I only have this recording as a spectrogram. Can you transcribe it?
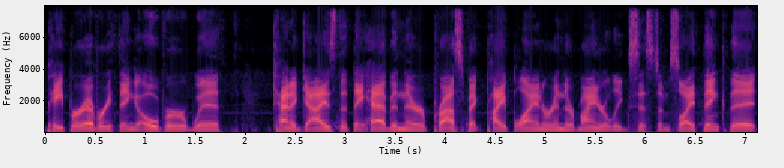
paper everything over with kind of guys that they have in their prospect pipeline or in their minor league system. So I think that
